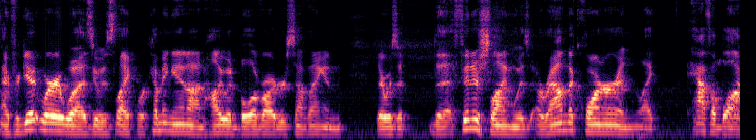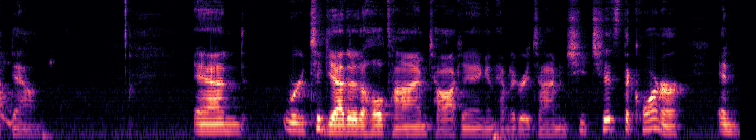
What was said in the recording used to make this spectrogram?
I forget where it was. It was like we're coming in on Hollywood Boulevard or something, and there was a the finish line was around the corner and like half a block down. And we're together the whole time, talking and having a great time. And she hits the corner and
